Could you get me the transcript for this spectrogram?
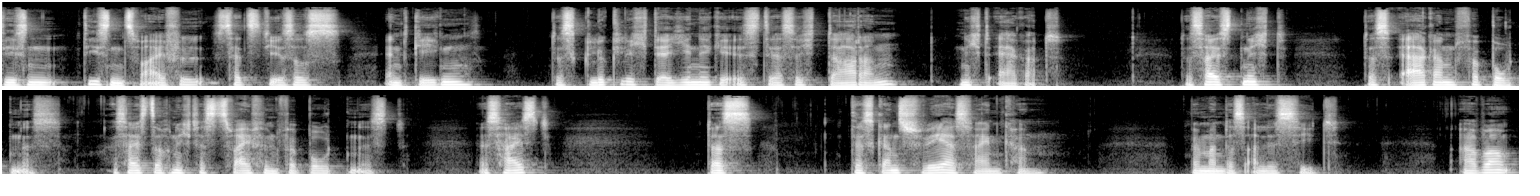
diesen, diesen Zweifel setzt Jesus entgegen, dass glücklich derjenige ist, der sich daran nicht ärgert. Das heißt nicht, dass Ärgern verboten ist. Es heißt auch nicht, dass Zweifeln verboten ist. Es heißt, dass das ganz schwer sein kann, wenn man das alles sieht. Aber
